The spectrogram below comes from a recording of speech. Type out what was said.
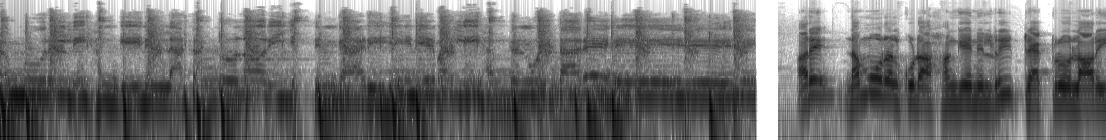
ನಮ್ಮೂರಲ್ಲಿ ಹಂಗೇನಿಲ್ಲ. ಟ್ರ್ಯಾಕ್ಟರ್, ಲಾರಿ, ಎತ್ತಿನ ಗಾಡಿ, ಏನೇ ಬರ್ಲಿ ಹಕ್ಕನ್ ಒಯ್ತಾರೆ. ಅರೆ ನಮ್ಮೂರಲ್ಲಿ ಕೂಡ ಹಂಗೇನಿಲ್ರಿ? ಟ್ರ್ಯಾಕ್ಟ್ರು, ಲಾರಿ,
